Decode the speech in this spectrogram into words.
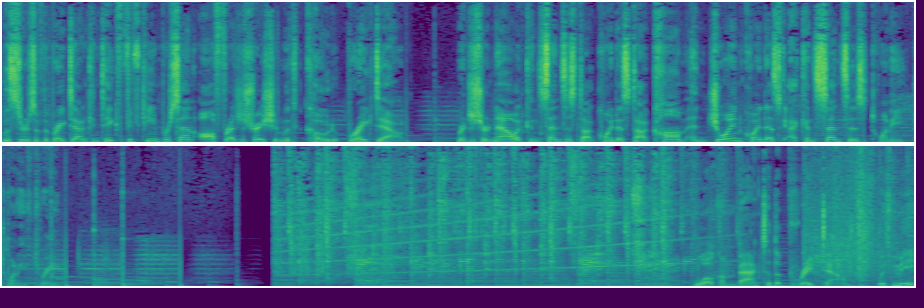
Listeners of The Breakdown can take 15% off registration with code BREAKDOWN. Register now at consensus.coindesk.com and join Coindesk at Consensus 2023. Welcome back to The Breakdown with me,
